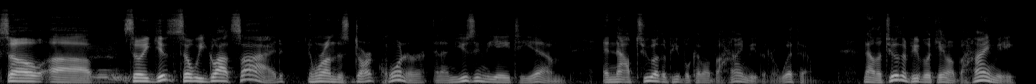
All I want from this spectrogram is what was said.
So uh, so he gives so we go outside and we're on this dark corner and I'm using the ATM and now two other people come up behind me that are with him. Now the two other people that came up behind me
